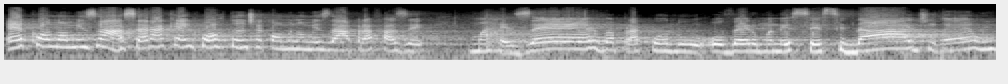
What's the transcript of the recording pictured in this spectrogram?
Economizar. Será que é importante economizar para fazer uma reserva, para quando houver uma necessidade, né? Um,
